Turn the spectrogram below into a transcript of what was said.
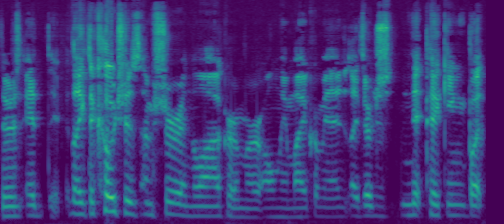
There's it, like the coaches, I'm sure in the locker room are only micromanage, like they're just nitpicking. But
